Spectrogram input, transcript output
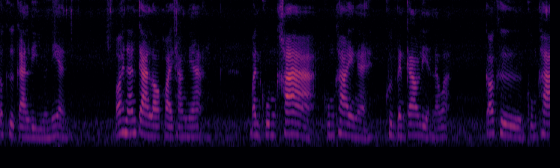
ก็คือการรียูเนียน เพราะฉะนั้นการรอคอยครั้งเนี้ยมันคุ้มค่าคุ้มค่ายังไง คุณเป็นเก้าเหรียญแล้วอะก็คือคุ้มค่า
